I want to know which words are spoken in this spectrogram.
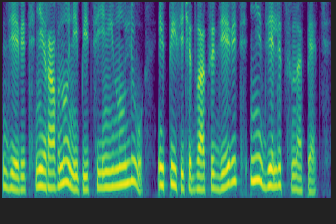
9 не равно ни 5, ни нулю, и 1029 не делится на 5.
